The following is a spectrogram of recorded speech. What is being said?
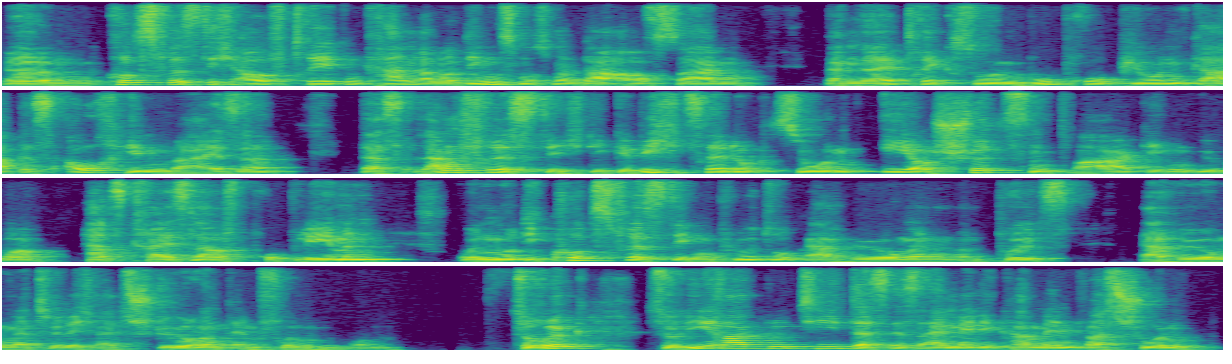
ähm, kurzfristig auftreten kann. Allerdings muss man da auch sagen, beim Naltrexon, Bupropion gab es auch Hinweise, dass langfristig die Gewichtsreduktion eher schützend war gegenüber Herz-Kreislauf-Problemen und nur die kurzfristigen Blutdruckerhöhungen und Pulserhöhungen natürlich als störend empfunden wurden. Zurück zu Liraglutid. Das ist ein Medikament, was schon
